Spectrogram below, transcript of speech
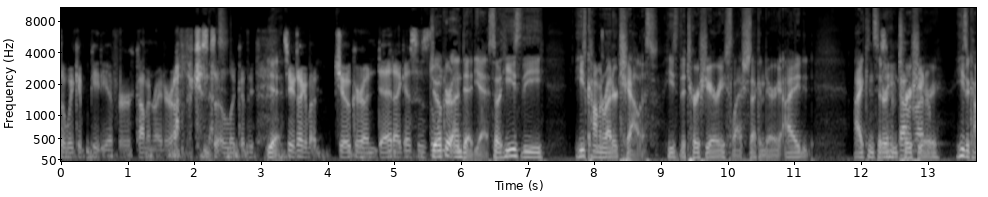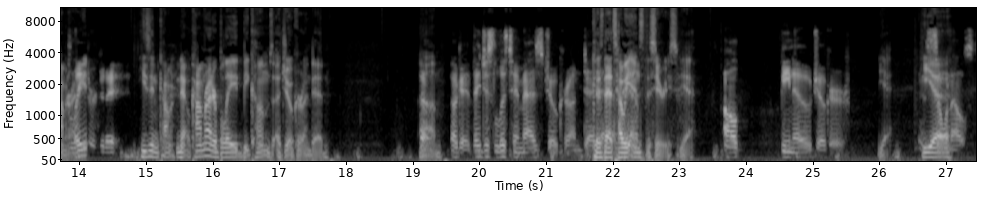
the Wikipedia for Kamen Rider up just Nice. to look at the. yeah. So you're talking about Joker Undead, I guess is the one? Joker Undead, yeah. So he's the he's Kamen Rider Chalice. He's the tertiary slash secondary. I I consider him Kamen Rider tertiary. He's a Kamen Rider. Blade, or do they? He's in Common No, Kamen Rider Blade becomes a Joker Undead. Oh, Um, okay, they just list him as Joker Undead because that's how he ends the series. Yeah, Albino Joker. yeah. He, He uh, someone else.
